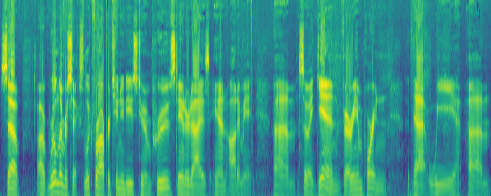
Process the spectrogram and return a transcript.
So, uh, rule number six look for opportunities to improve, standardize, and automate. Um, so, again, very important that we um,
